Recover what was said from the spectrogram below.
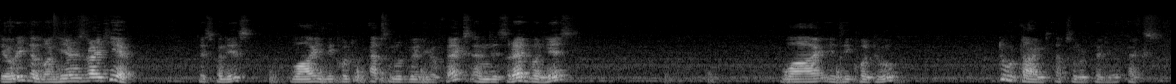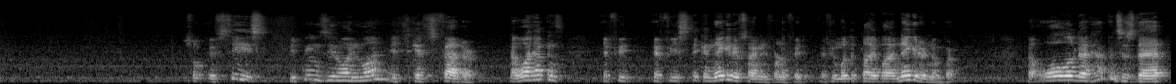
The original one here is right here. This one is y is equal to absolute value of x, and this red one is y is equal to 2 times absolute value of x. So if c is between 0 and 1, it gets fatter. Now what happens if we, if we stick a negative sign in front of it, if you multiply by a negative number. Now all that happens is that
